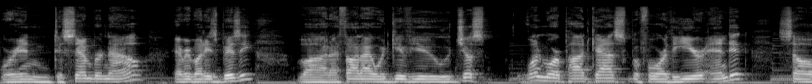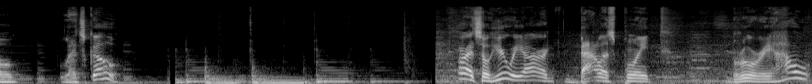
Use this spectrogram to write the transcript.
We're in December now, everybody's busy, but I thought I would give you just one more podcast before the year ended. So let's go. All right, so here we are at Ballast Point Brewery. How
